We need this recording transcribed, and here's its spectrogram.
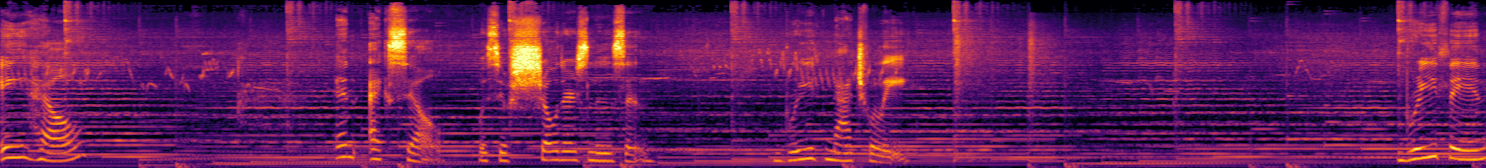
Inhale and exhale with your shoulders loosened breathe naturally. Breathe in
